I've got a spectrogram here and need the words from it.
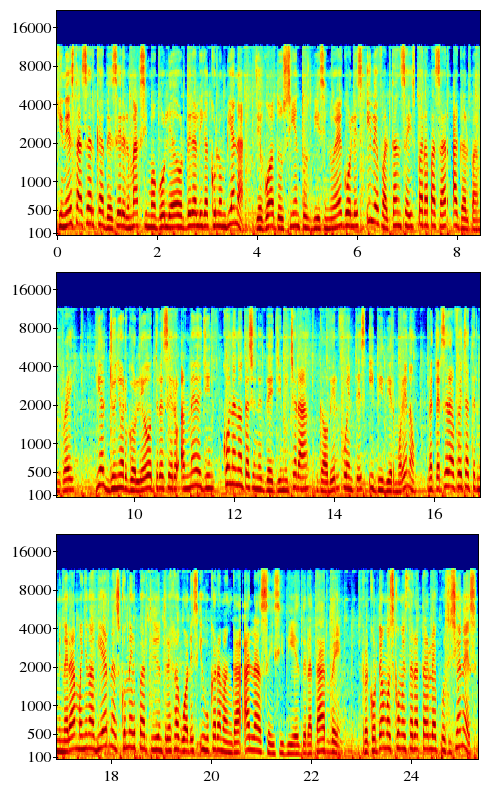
quien está cerca de ser el máximo goleador de la liga colombiana. Llegó a 219 goles y le faltan 6 para pasar a Galván Rey. Y el Junior goleó 3-0 al Medellín con anotaciones de Jimmy Chará, Gabriel Fuentes y Didier Moreno. La tercera fecha terminará mañana viernes con el partido entre Jaguares y Bucaramanga a las 6 y 10 de la tarde. Recordemos cómo está la tabla de posiciones.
